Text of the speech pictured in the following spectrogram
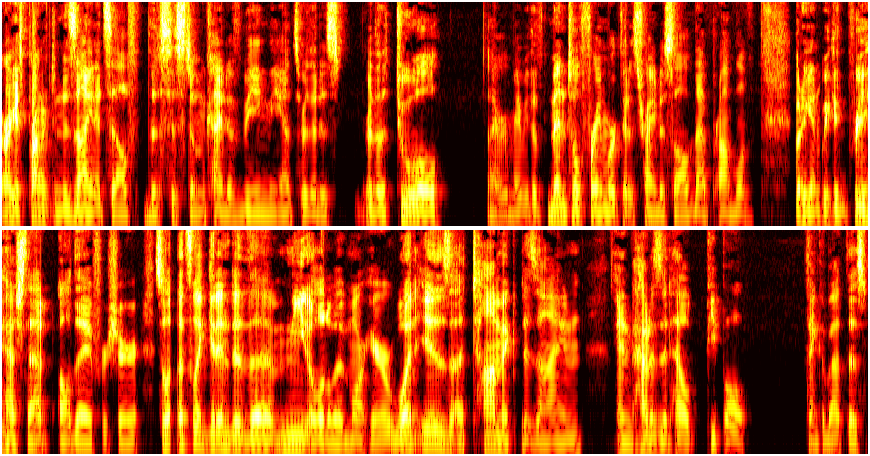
Or I guess product and design itself, the system kind of being the answer that is or the tool or maybe the mental framework that is trying to solve that problem. But again, we could rehash that all day for sure. So let's like get into the meat a little bit more here. What is atomic design and how does it help people think about this?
